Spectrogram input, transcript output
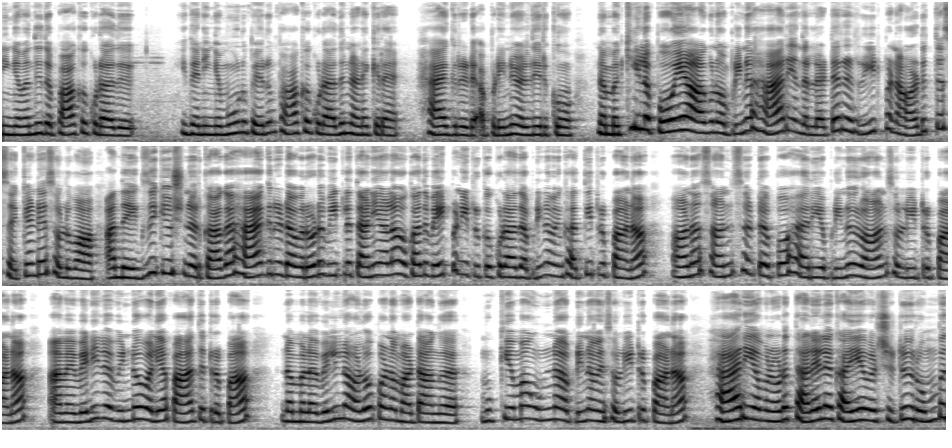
நீங்கள் வந்து இதை பார்க்கக்கூடாது. இதை நீங்கள் மூணு பேரும் பார்க்கக்கூடாதுன்னு நினைக்கிறேன். ஹேக்ரிட் அப்படின்னு எழுதியிருக்கோம். நம்ம கீழே போயே ஆகணும் அப்படின்னு ஹாரி அந்த லெட்டரை ரீட் பண்ண அடுத்த செகண்டே சொல்லுவான். அந்த எக்ஸிக்யூஷனருக்காக ஹேக்ரிட் அவரோட வீட்டில் தனியாலாம் உட்காந்து வெயிட் பண்ணிட்டு இருக்கக்கூடாது அப்படின்னு அவன் கத்திட்டு இருப்பானா? ஆனால் சன்செட் அப்போ ஹாரி அப்படின்னு ஒரு ஆண் சொல்லிட்டு இருப்பானா? அவன் வெளியில் விண்டோ வழியாக பார்த்துட்டு இருப்பான். நம்மளை வெளியில் அலோ பண்ண மாட்டாங்க. முக்கியமாக உன்னை அப்படின்னு அவன் சொல்லிட்டு இருப்பானா? ஹாரி அவனோட தலையில் கையை வச்சுட்டு ரொம்ப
